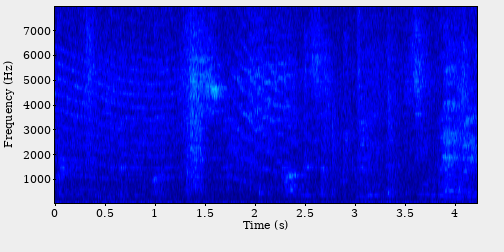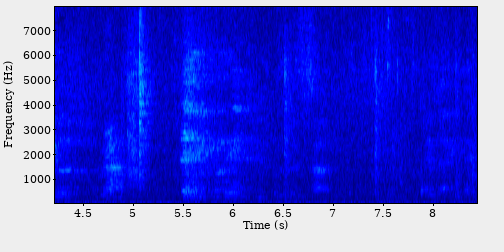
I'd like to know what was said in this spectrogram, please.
for the to the people. How does a blade, a single blade of grass say thank you to the sun? And I thank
